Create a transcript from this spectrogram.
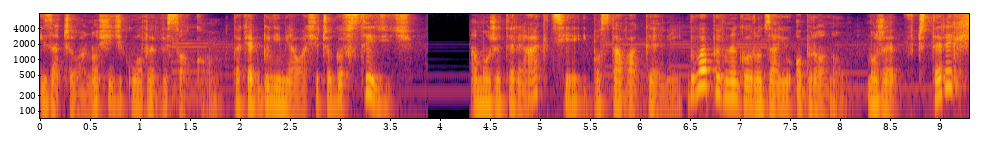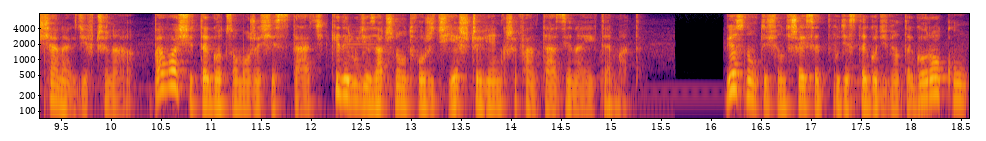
i zaczęła nosić głowę wysoko, tak jakby nie miała się czego wstydzić. A może te reakcje i postawa Geni była pewnego rodzaju obroną? Może w czterech ścianach dziewczyna bała się tego, co może się stać, kiedy ludzie zaczną tworzyć jeszcze większe fantazje na jej temat? Wiosną 1629 roku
